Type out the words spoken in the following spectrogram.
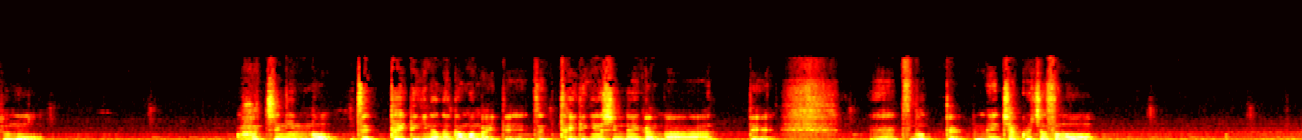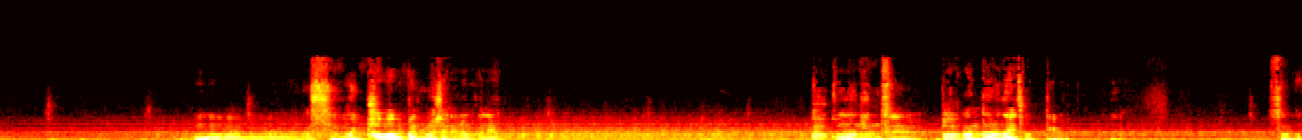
その8人の絶対的な仲間がいて絶対的な信頼感があって、えー、集ってるめちゃくちゃそのもうすごいパワーを感じましたねなんかね。あこの人数バカにならないぞっていう。その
